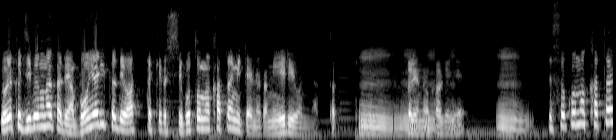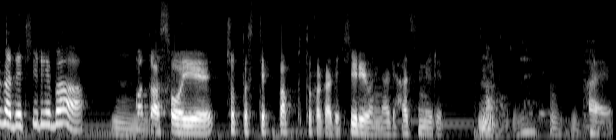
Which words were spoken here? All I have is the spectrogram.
うやく自分の中ではぼんやりとではあったけど、仕事の型みたいなのが見えるようになったっていう、うんそれのおかげで。うん。でそこの型ができれば、うん。あとはそういうちょっとステップアップとかができるようになり始めるなるほどね。うんうんはい。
